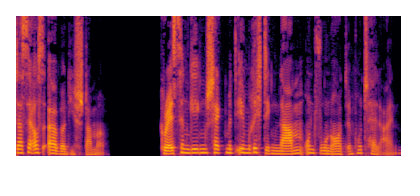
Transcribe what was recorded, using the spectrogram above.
dass er aus Albany stamme. Grace hingegen checkt mit ihrem richtigen Namen und Wohnort im Hotel ein.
